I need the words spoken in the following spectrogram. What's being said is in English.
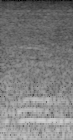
Go.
